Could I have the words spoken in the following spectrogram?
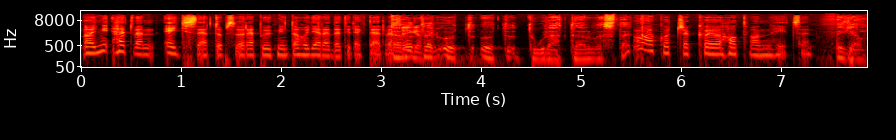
vagy mi- 71-szer többször repült, mint ahogy eredetileg tervezték. Eredetileg öt, öt túrát terveztek. Akkor csak ö, 67-szer. Igen.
